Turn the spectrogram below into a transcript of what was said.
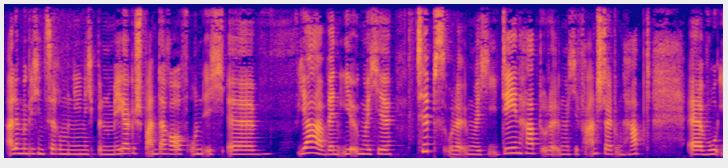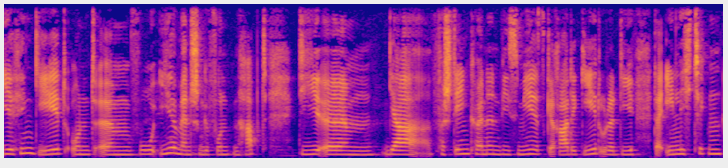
alle möglichen Zeremonien. Ich bin mega gespannt darauf und ich, äh, ja, wenn ihr irgendwelche Tipps oder irgendwelche Ideen habt oder irgendwelche Veranstaltungen habt, äh, wo ihr hingeht und ähm, wo ihr Menschen gefunden habt, die ähm, ja verstehen können, wie es mir jetzt gerade geht oder die da ähnlich ticken,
